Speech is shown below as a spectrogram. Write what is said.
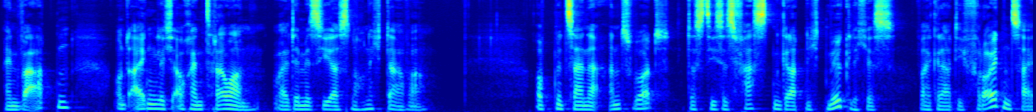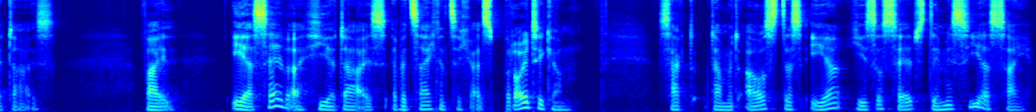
Ein Warten und eigentlich auch ein Trauern, weil der Messias noch nicht da war. Ob mit seiner Antwort, dass dieses Fasten gerade nicht möglich ist, weil gerade die Freudenzeit da ist, weil er selber hier da ist, er bezeichnet sich als Bräutigam, sagt damit aus, dass er, Jesus selbst, der Messias sei.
